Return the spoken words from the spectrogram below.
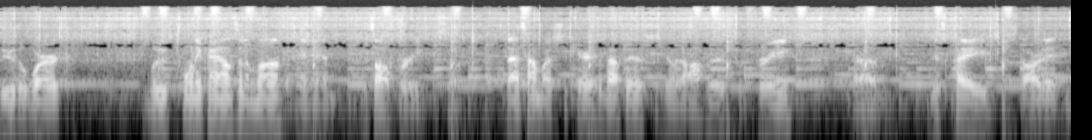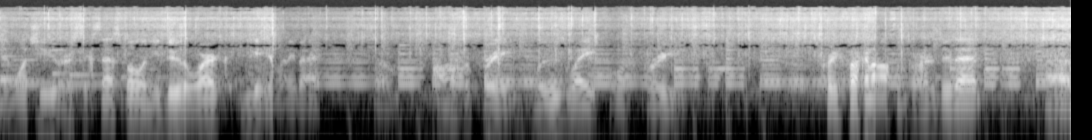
do the work, lose 20 pounds in a month, and it's all free. So that's how much she cares about this. She's going to offer this for free. Um, just pay to start it, and then once you are successful and you do the work, you get your money back. So all for free. Lose weight for free. It's Pretty fucking awesome for her to do that. Uh,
